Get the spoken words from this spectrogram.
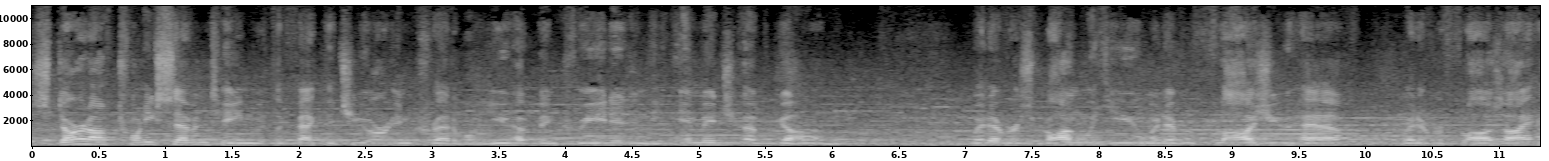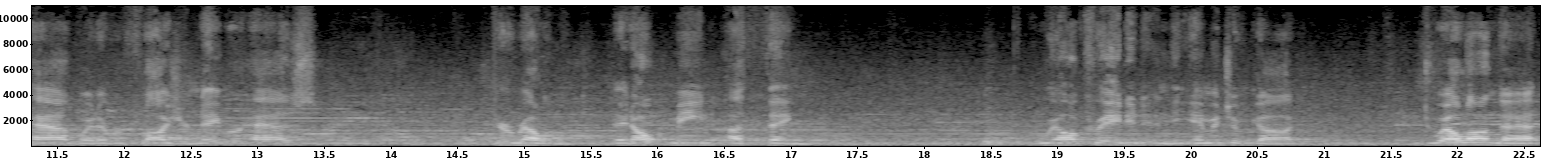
Start off 2017 with the fact that you are incredible. You have been created in the image of God. Whatever's wrong with you, whatever flaws you have, whatever flaws I have, whatever flaws your neighbor has, they're irrelevant. They don't mean a thing. We're all created in the image of God. Dwell on that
